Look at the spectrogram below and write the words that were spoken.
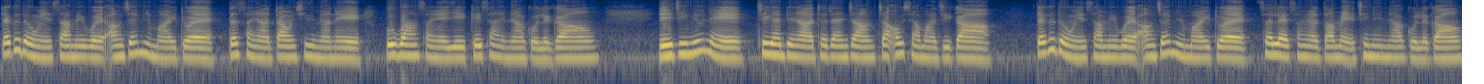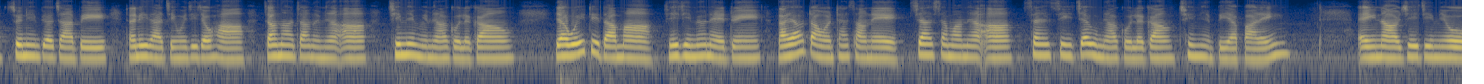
တက္ကသိုလ်ဝင်စာမေးပွဲအောင်ကျဲမြန်မာရေးအတွက်သက်ဆိုင်ရာတာဝန်ရှိသူများနဲ့ပူးပေါင်းဆောင်ရွက်ရေးကိစ္စရပ်များကိုလည်းကောင်းရေကြီးမြို့နယ်ခြေခံပညာထက်တန်းကျောင်းကျောင်းအုပ်ဆရာမကြီးက တက္ကသိုလ်ဝင်စာမေးပွဲအောင်ကျဲမြန်မာရေးအတွက်ဆက်လက်ဆောင်ရွက်သွားမယ့်အခြေအနေများကိုလည်းကောင်းဆွေးနွေးပြောကြားပြီးတန်ဒီတာချင်းဝန်ကြီးချုပ်ဟာကျောင်းသားကျောင်းသူများအားချင်းမြင့်ငွေများကိုလည်းကောင်းရဝေးဒေတာမှရေကြီးမြို့နယ်အတွင်းလာရောက်တာဝန်ထမ်းဆောင်တဲ့ဆရာဆရာမများအားစံစီကျက်ဥများကိုလည်းကောင်းချင်းမြင့်ပေးရပါတယ်။အိမ်နောက်ရေကြီးမြို့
